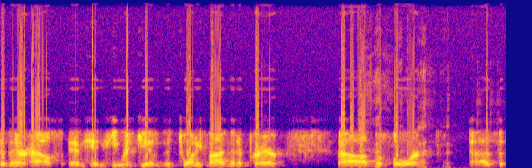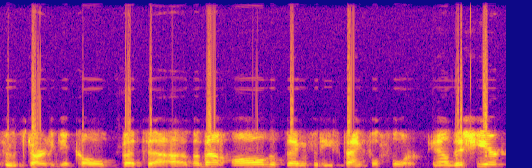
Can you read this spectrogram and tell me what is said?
to their house, and, and he would give the 25 minute prayer uh, before as the food started to get cold. But uh, about all the things that he's thankful for. You know, this year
